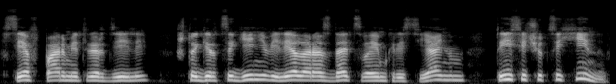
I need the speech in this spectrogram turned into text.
Все в Парме твердили, что герцогиня велела раздать своим крестьянам тысячу цехинов,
